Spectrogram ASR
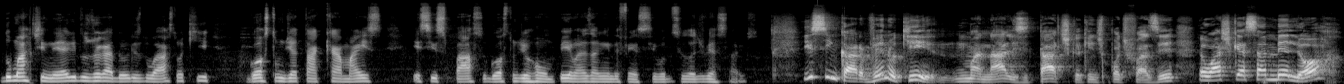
do Martinelli e dos jogadores do Arsenal que gostam de atacar mais esse espaço, gostam de romper mais a linha defensiva dos seus adversários. E sim, cara, vendo aqui uma análise tática que a gente pode fazer, eu acho que essa é a melhor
